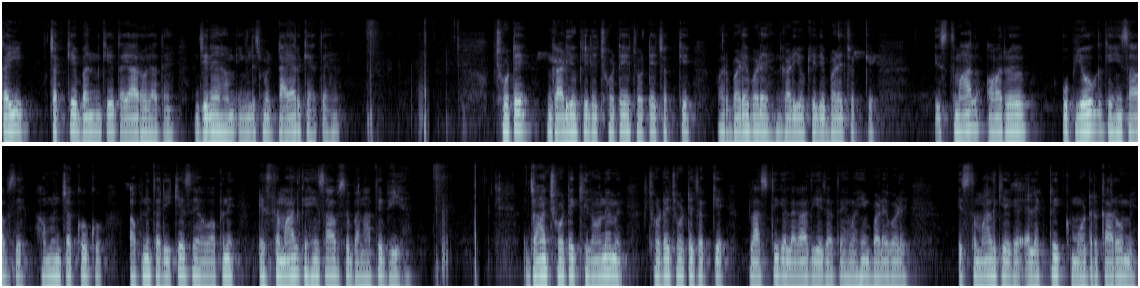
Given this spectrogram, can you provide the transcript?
कई चक्के बन के तैयार हो जाते हैं, जिन्हें हम इंग्लिश में टायर कहते हैं। छोटे गाड़ियों के लिए छोटे छोटे चक्के और बड़े बड़े गाड़ियों के लिए बड़े चक्के इस्तेमाल और उपयोग के हिसाब से हम उन चक्कों को अपने तरीके से और अपने इस्तेमाल के हिसाब से बनाते भी हैं। जहाँ छोटे खिलौने में छोटे छोटे चक्के प्लास्टिक के लगा दिए जाते हैं, वहीं बड़े बड़े इस्तेमाल किए गए इलेक्ट्रिक मोटर कारों में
